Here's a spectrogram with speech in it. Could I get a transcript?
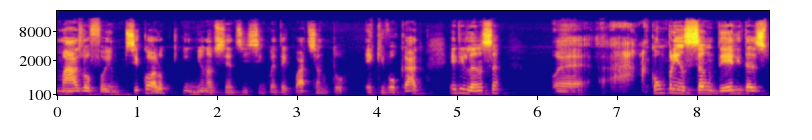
Maslow foi um psicólogo que, em 1954, se eu não estou equivocado, ele lança é, a, compreensão dele das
